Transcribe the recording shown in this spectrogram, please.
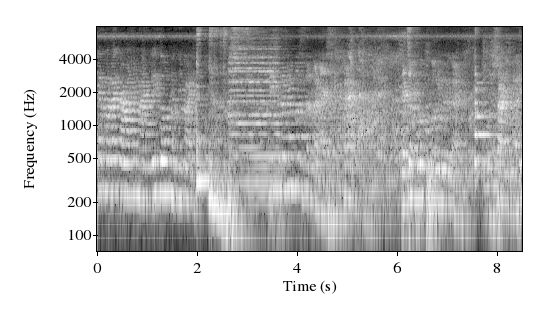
तर मला गावाने मांडली दोन मध्ये मांडली काढायचा. काय? त्याच्या पुढं फोर व्हीलर गाडी साडी भारी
